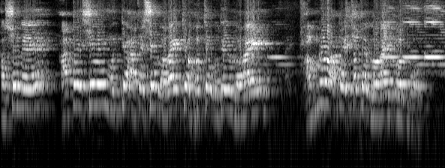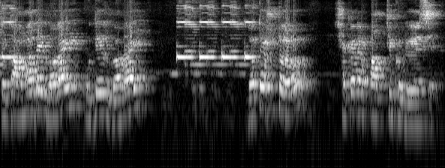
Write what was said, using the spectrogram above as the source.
আসলে আঠাশের মধ্যে আঠাশের লড়াইটা হচ্ছে ওদের লড়াই। আমরাও আঠাশের সাথে লড়াই করব। কিন্তু আমাদের লড়াই, ওদের লড়াই যথেষ্ট সেখানে পার্থক্য রয়েছে।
